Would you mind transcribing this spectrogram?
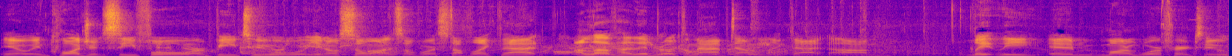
you know, in quadrant C4 or B2 or, you know, so on and so forth, stuff like that. I love how they broke the map down like that. Um, lately, in Modern Warfare 2,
